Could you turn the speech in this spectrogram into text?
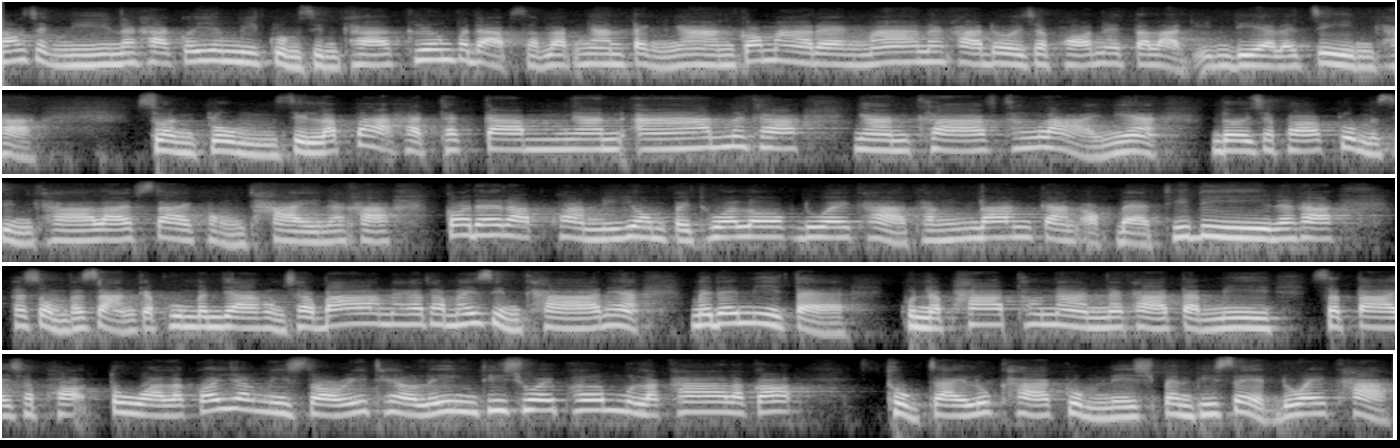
นอกจากนี้นะคะก็ยังมีกลุ่มสินค้าเครื่องประดับสำหรับงานแต่งงานก็มาแรงมากนะคะ โดยเฉพาะในตลาดอินเดียและจีนค่ะ ส่วนกลุ่มศิลปะหัตถกรรม งานอาร์ตนะคะ งานคราฟทั้งหลายเนี่ยโดยเฉพาะกลุ่มสินค้าไลฟ์สไตล์ของไทยนะคะ ก็ได้รับความนิยมไปทั่วโลกด้วยค่ะ ทั้งด้านการออกแบบที่ดีนะคะ ผสมผสานกับภูมิปัญญาของชาวบ้านนะคะทำให้สินค้าเนี่ยไม่ได้มีแต่คุณภาพเท่านั้นนะคะ แต่มีสไตล์เฉพาะตัว แล้วก็ยังมี storytelling ที่ช่วยเพิ่มมูลค่า แล้วก็ถูกใจลูกค้ากลุ่มนิชเป็นพิเศษด้วยค่ะ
